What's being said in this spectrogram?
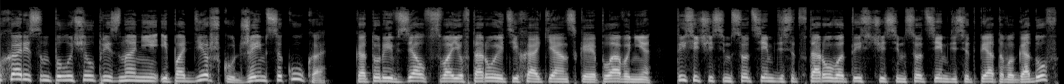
Харрисон получил признание и поддержку Джеймса Кука, который взял в свое второе Тихоокеанское плавание 1772-1775 годов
